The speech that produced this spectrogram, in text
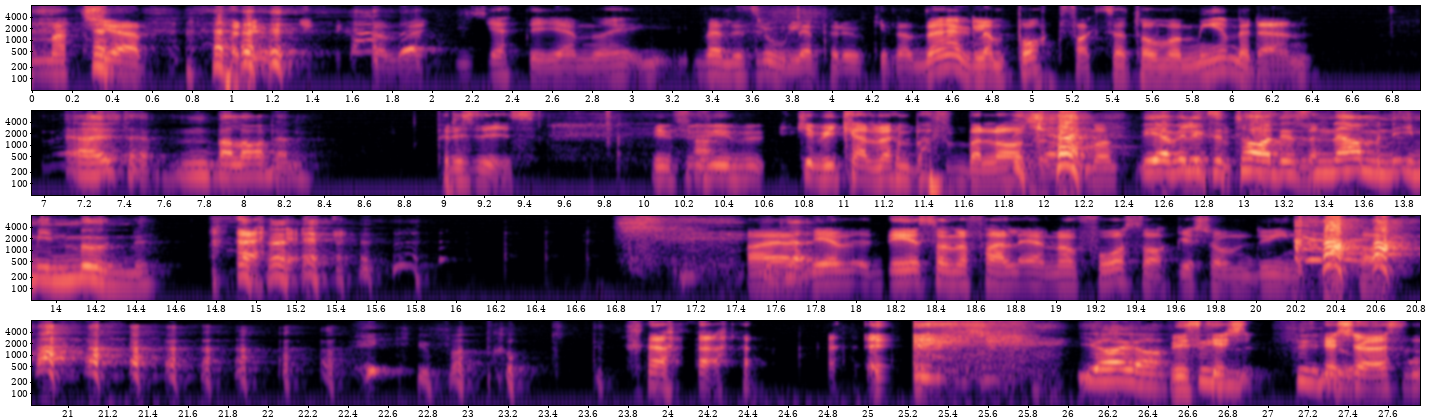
Mathieu peruker. Liksom. Jättejämna, väldigt roliga perukerna. Den har jag glömt bort faktiskt att de var med med den. Ja just det, balladen. Precis. Vi, ja. vi, vi, kallar den bara för balladen. Ja, man, vi har väl inte ta dess namn i min mun. ja, det, är, det är i sådana fall en av få saker som du inte tar. Gud vad tråkigt. ja, ja. Vi ska, fyll, fyll ska köra, såna,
